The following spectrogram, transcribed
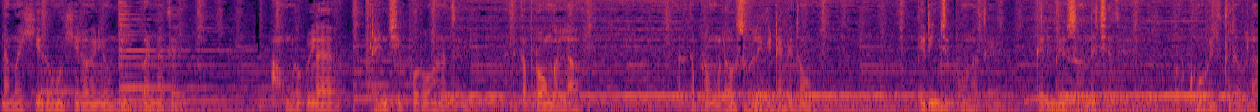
நம்ம ஹீரோவும் ஹீரோயினையும் மீட் பண்ணது அவங்களுக்குள்ள ஃப்ரெண்ட்ஷிப் உருவானது அதுக்கப்புறம் அவங்க லவ் அதுக்கப்புறம் அவங்க லவ் சொல்லிக்கிட்ட விதம் பிரிஞ்சு போனது திரும்பியும் சந்தித்தது ஒரு கோவில் திருவிழா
